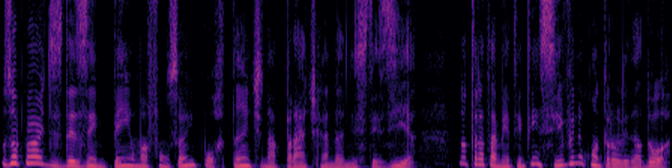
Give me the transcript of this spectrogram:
Os opioides desempenham uma função importante na prática da anestesia, no tratamento intensivo e no controle da dor.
